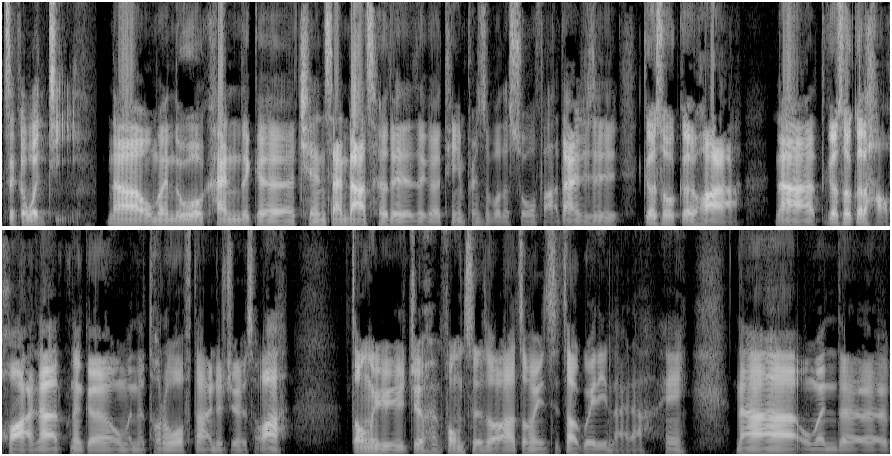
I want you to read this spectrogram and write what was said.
这个问题。那我们如果看这个前三大车队的这个 Team Principal 的说法，当然就是各说各话啦。那各说各的好话，那那个我们的 Total Wolf 当然就觉得说哇，终于就很讽刺的说啊，终于是照规定来了，嘿。那我们的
